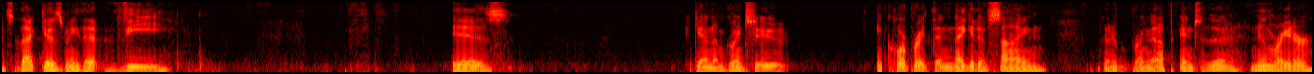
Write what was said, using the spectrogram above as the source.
And so that gives me that v is, again, I'm going to incorporate the negative sign. I'm going to bring that up into the numerator.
